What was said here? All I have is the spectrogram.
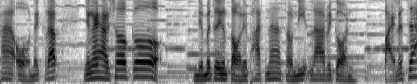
25ออกนะครับยังไงหากชอบก็ เดี๋ยวมาเจอกันต่อในพาร์ทหน้าเสาร์นี้ลาไปก่อน ไปแล้วจ้า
